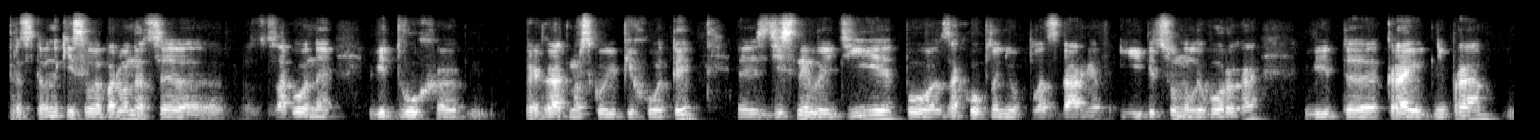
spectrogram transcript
представники Сил оборони це загони від двох бригад морської піхоти. Здійснили дії по захопленню плацдармів і відсунули ворога від е, краю Дніпра, е,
